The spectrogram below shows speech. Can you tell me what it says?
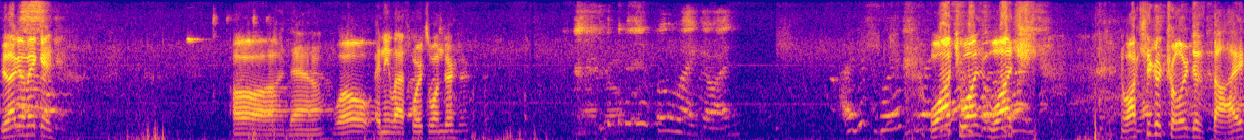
You're not gonna make it. Oh damn. Well, any last words, Wonder? oh my god. I just wish. Watch one. Watch. Watch the controller just die.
